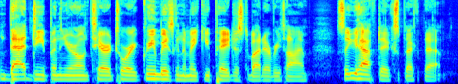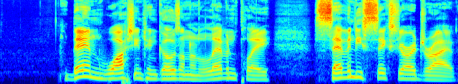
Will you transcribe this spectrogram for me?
that deep in your own territory, Green Bay's going to make you pay just about every time. So you have to expect that. Then Washington goes on an 11 play, 76 yard drive.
